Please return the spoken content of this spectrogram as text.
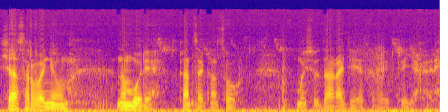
Сейчас рванем на море. В конце концов, мы сюда ради этого и приехали.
